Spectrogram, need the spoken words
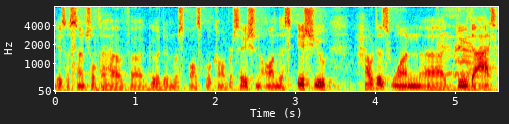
is essential to have uh, good and responsible conversation on this issue. How does one uh, do that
